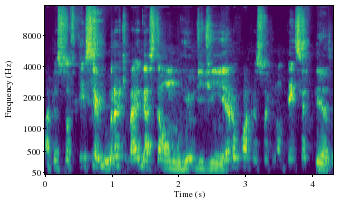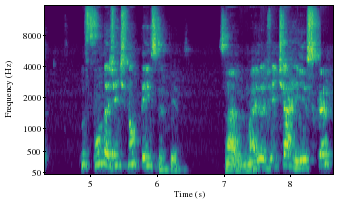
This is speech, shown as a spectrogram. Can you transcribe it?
a pessoa fica insegura que vai gastar um rio de dinheiro com uma pessoa que não tem certeza. No fundo, a gente não tem certeza, sabe? Mas a gente arrisca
